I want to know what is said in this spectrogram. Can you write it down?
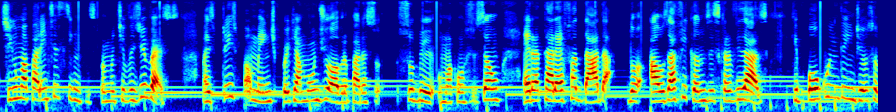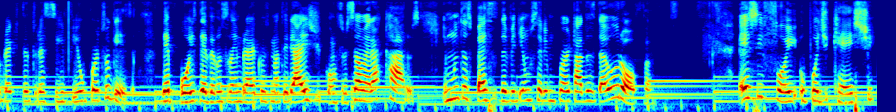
tinham uma aparência simples por motivos diversos, mas principalmente porque a mão de obra para su subir uma construção era tarefa dada aos africanos escravizados, que pouco entendiam sobre a arquitetura civil portuguesa. Depois, devemos lembrar que os materiais de construção eram caros e muitas peças deveriam ser importadas da Europa. Esse foi o podcast,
